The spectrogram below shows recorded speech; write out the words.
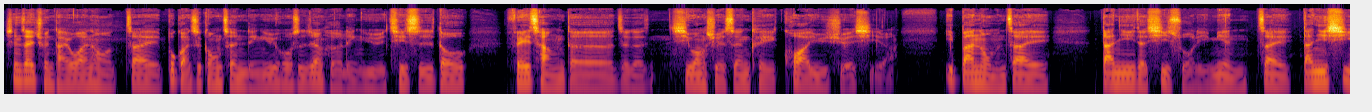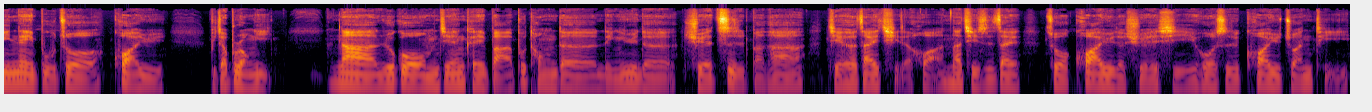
现在全台湾哦，在不管是工程领域或是任何领域，其实都。非常的这个希望学生可以跨域学习了。一般我们在单一的系所里面，在单一系内部做跨域比较不容易。那如果我们今天可以把不同的领域的学制把它结合在一起的话，那其实在做跨域的学习或是跨域专题，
